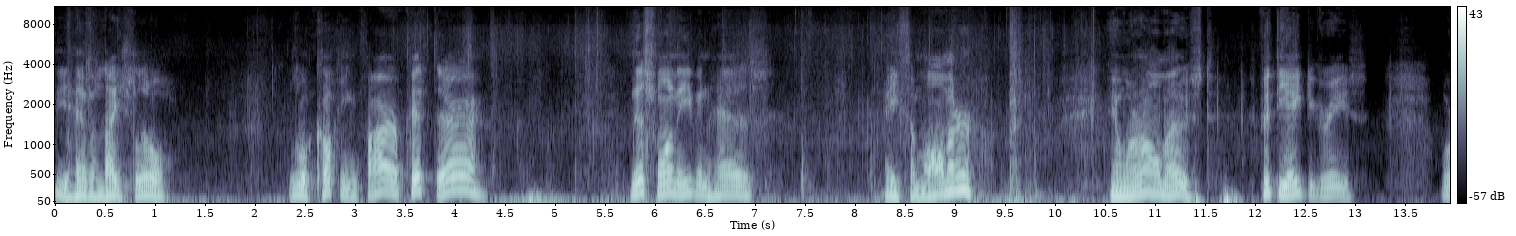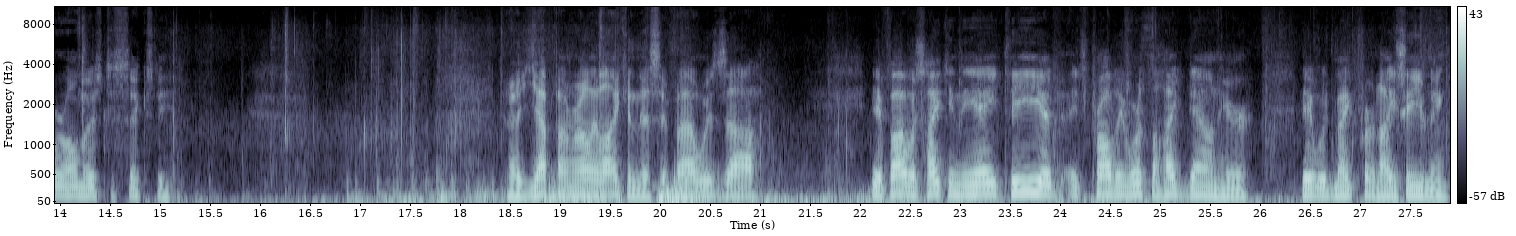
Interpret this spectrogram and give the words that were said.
You have a nice little little cooking fire pit there. This one even has a thermometer and we're almost 58 degrees. We're almost to 60. Uh, yep, I'm really liking this. If I was uh, if I was hiking the AT, it, it's probably worth the hike down here. It would make for a nice evening.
